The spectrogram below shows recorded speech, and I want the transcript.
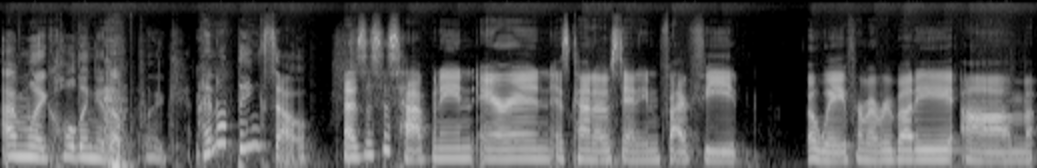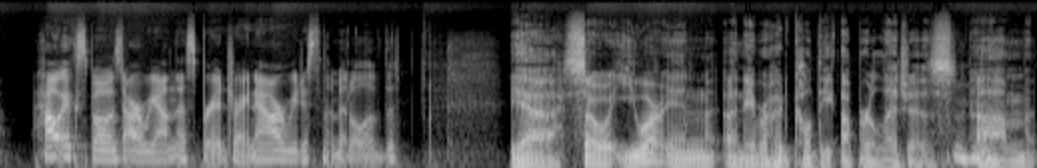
I'm like holding it up. Like I don't think so. As this is happening, Aaron is kind of standing five feet away from everybody. Um, how exposed are we on this bridge right now? Are we just in the middle of the? Yeah. So you are in a neighborhood called the Upper Ledges. Um,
